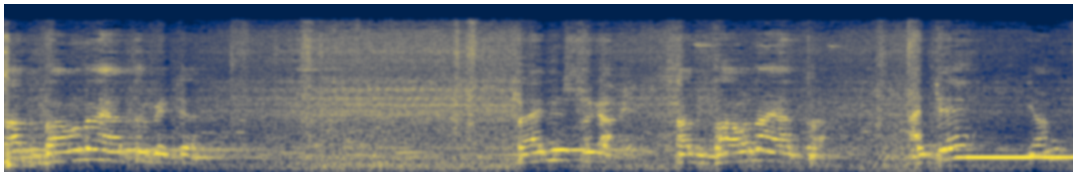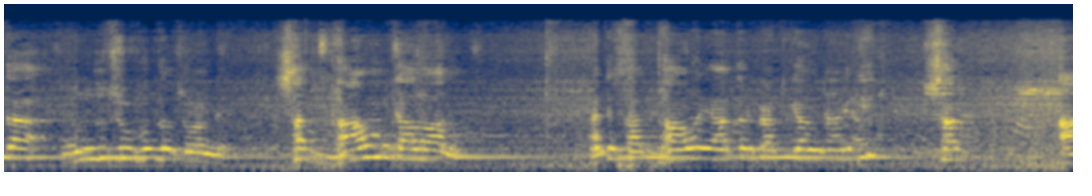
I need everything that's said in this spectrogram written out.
సద్భావన యాత్ర పెట్టారు. ప్రైమ్ మినిస్టర్గా సద్భావన యాత్ర. అంటే ఎంత ముందు చూపుందో చూడండి. సద్భావం కలవాలి. అంటే సద్భావం యాత్ర పెట్టగలడానికి సద్ ఆ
